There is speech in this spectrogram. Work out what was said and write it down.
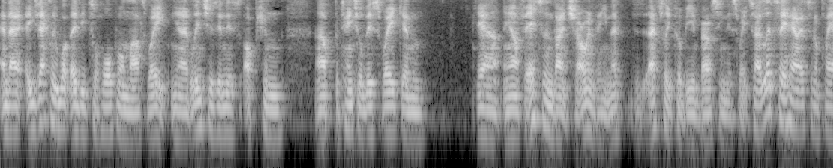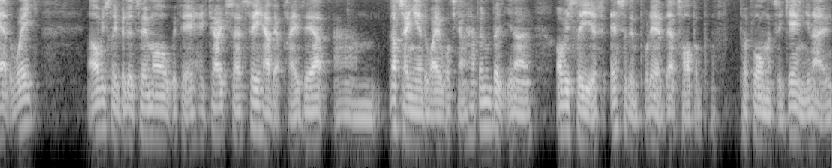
and they, exactly what they did to Hawthorn last week. You know, Lynch is in this option uh, potential this week, and yeah, you know, if Essendon don't show anything, that actually could be embarrassing this week. So let's see how Essendon play out the week. Obviously, a bit of turmoil with their head coach, so see how that plays out. Um, not saying either way what's going to happen, but you know, obviously, if Essendon put out that type of performance again, you know,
